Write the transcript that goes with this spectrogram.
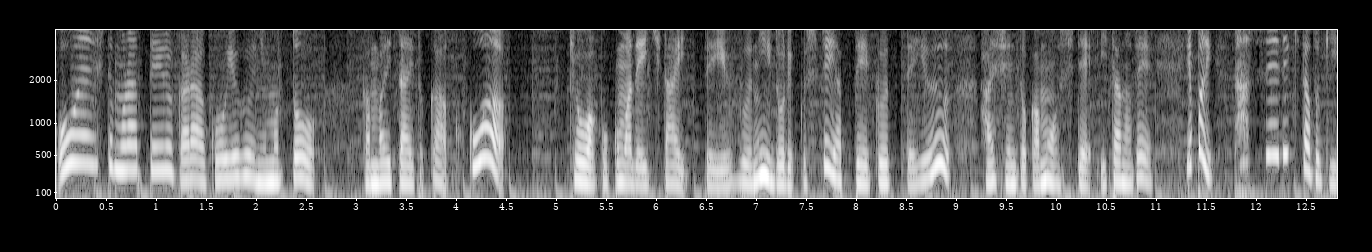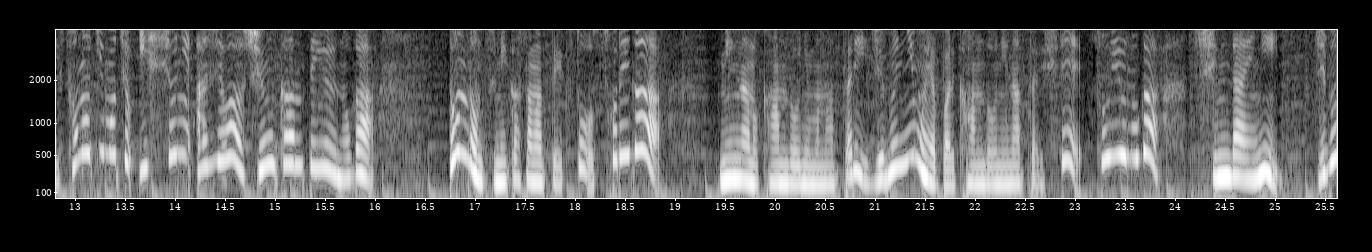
応援してもらっているからこういう風にもっと頑張りたいとかここは今日はここまで行きたいっていう風に努力してやっていくっていう配信とかもしていたのでやっぱり達成できた時その気持ちを一緒に味わう瞬間っていうのがどんどん積み重なっていくとそれがみんなの感動にもなったり自分にもやっぱり感動になったりしてそういうのが信頼に自分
